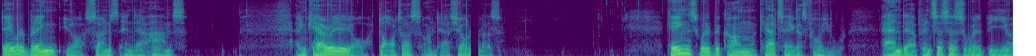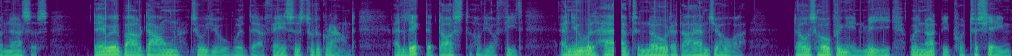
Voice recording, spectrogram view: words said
They will bring your sons in their arms, and carry your daughters on their shoulders. Kings will become caretakers for you, and their princesses will be your nurses. They will bow down to you with their faces to the ground, and lick the dust of your feet, and you will have to know that I am Jehovah. Those hoping in me will not be put to shame.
